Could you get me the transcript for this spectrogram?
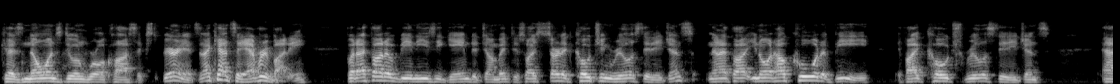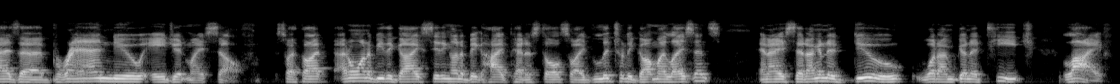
because no one's doing world class experience. And i can't say everybody but I thought it would be an easy game to jump into. So I started coaching real estate agents. And I thought, you know what, how cool would it be if I coached real estate agents as a brand new agent myself? So I thought, I don't want to be the guy sitting on a big high pedestal. So I literally got my license and I said, I'm going to do what I'm going to teach live.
